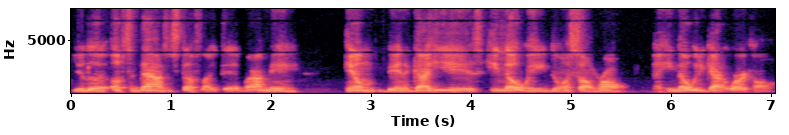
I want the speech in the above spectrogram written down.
your little ups and downs and stuff like that. But I mean, him being the guy he is, he know when he's doing something wrong, and he know what he got to work on.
